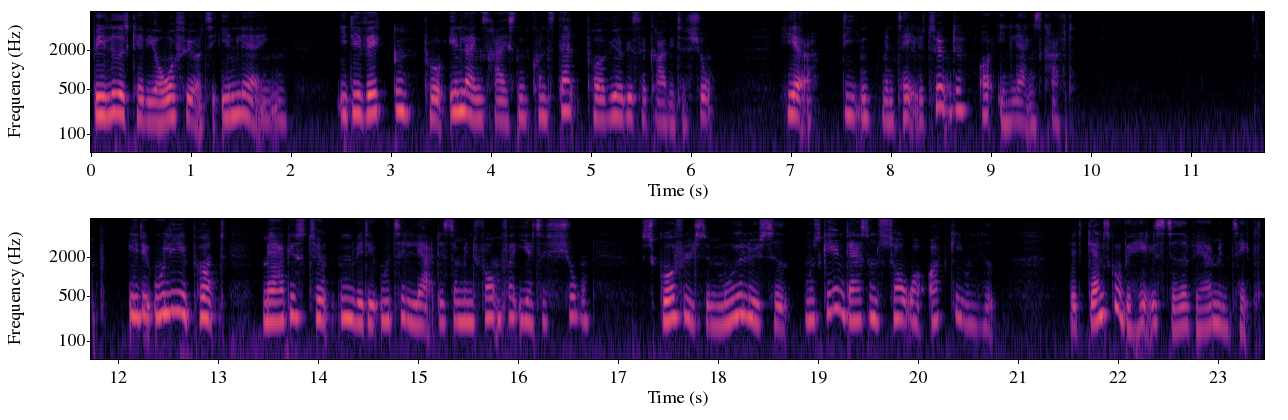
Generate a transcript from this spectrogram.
Billedet kan vi overføre til indlæringen, i det vægten på indlæringsrejsen konstant påvirkes af gravitation. Her din mentale tyngde og indlæringskraft. I det ulige punkt mærkes tyngden ved det utillærte som en form for irritation, skuffelse, modløshed, måske endda som sorg og opgivenhed. Et ganske ubehageligt sted at være mentalt.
